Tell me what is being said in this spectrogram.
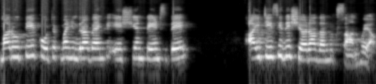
Maruti, Kotak Mahindra bank, Asian paints ਤੇ ITC ਦੇ ਸ਼ੇਅਰਾਂ ਦਾ ਨੁਕਸਾਨ ਹੋਇਆ।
